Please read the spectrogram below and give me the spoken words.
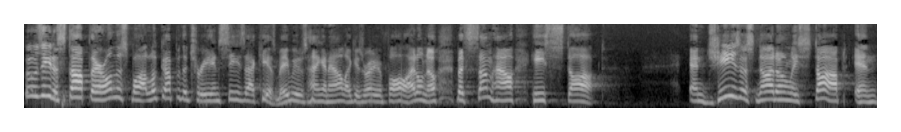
Who's he to stop there on the spot, look up at the tree, and see Zacchaeus? Maybe he was hanging out like he's ready to fall. I don't know. But somehow he stopped. And Jesus not only stopped and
